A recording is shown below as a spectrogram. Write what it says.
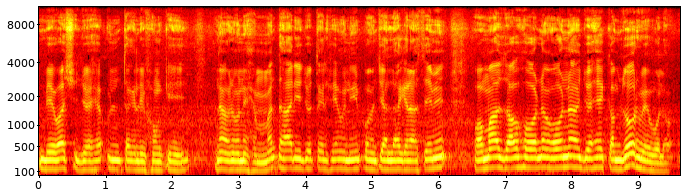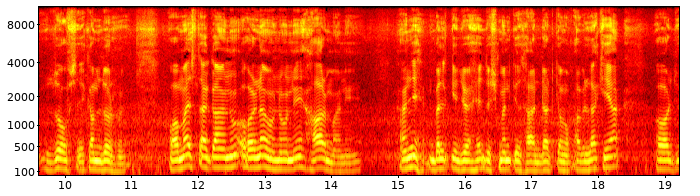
بے وش جو ہے ان تکلیفوں کی، نہ انہوں نے ہمت ہاری جو تکلیفیں انہیں پہنچے اللہ کے راستے میں۔ وما ضعف، اور نہ اور نہ جو ہے کمزور ہوئے وہ لوگ ذوف سے کمزور ہوئے۔ ومستقان اور نہ انہوں نے ہار مانی۔ ہاں جی بلکہ جو ہے دشمن کے ساتھ ڈٹ کا مقابلہ کیا اور جو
